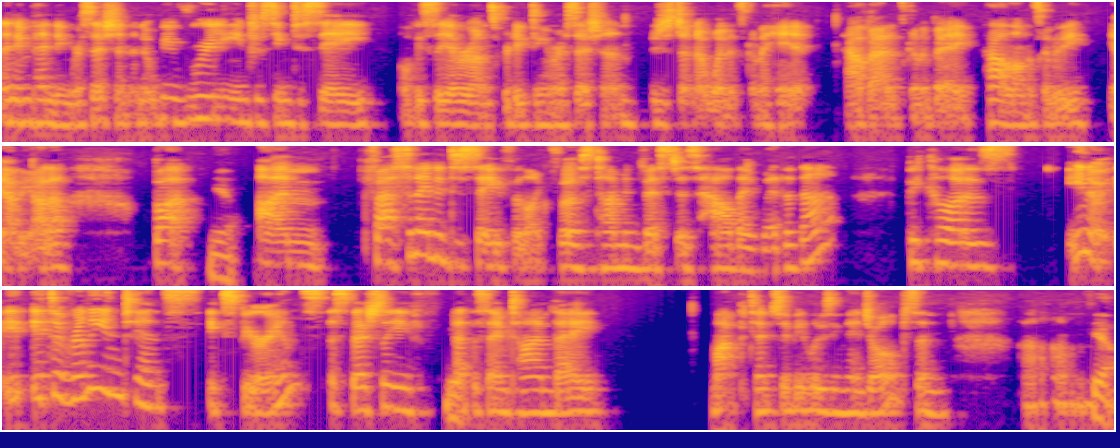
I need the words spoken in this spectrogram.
an impending recession. And it'll be really interesting to see. Obviously, everyone's predicting a recession. We just don't know when it's going to hit, how bad it's going to be, how long it's going to be, yada yada. But Yeah. I'm fascinated to see for like first time investors how they weather that because you know it, it's a really intense experience especially if Yeah. at the same time they might potentially be losing their jobs and um, Yeah.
